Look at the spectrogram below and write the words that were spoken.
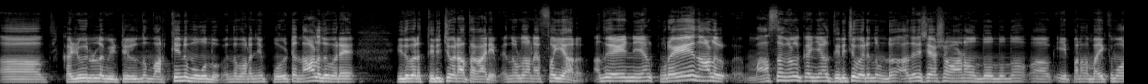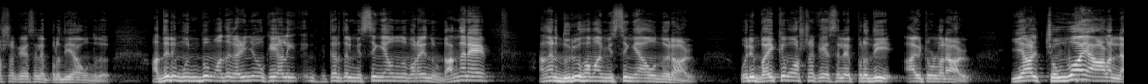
ആ, കഴിയൂരുള്ള വീട്ടിൽ നിന്നും വർക്കിന് പോകുന്നു എന്ന് പറഞ്ഞ് പോയിട്ട് നാളിതുവരെ ഇതുവരെ തിരിച്ചു വരാത്ത കാര്യം എന്നുള്ളതാണ് എഫ് ഐ ആർ അത് കഴിഞ്ഞ് ഞാൻ കുറേ നാൾ മാസങ്ങൾ കഴിഞ്ഞാൽ തിരിച്ചു വരുന്നുണ്ട്. അതിനുശേഷമാണോ എന്ന് തോന്നുന്നു ഈ പറഞ്ഞ ബൈക്ക് മോഷണ കേസിലെ പ്രതിയാവുന്നത്. അതിനു മുൻപും അത് കഴിഞ്ഞുമൊക്കെ ഇയാൾ ഇത്തരത്തിൽ മിസ്സിംഗ് എന്ന് പറയുന്നുണ്ട്. അങ്ങനെ അങ്ങനെ ദുരൂഹമായി മിസ്സിംഗ് ആവുന്ന ഒരാൾ ഒരു ബൈക്ക് മോഷണ കേസിലെ പ്രതി ആയിട്ടുള്ള ഒരാൾ ഇയാൾ ചൊവ്വായ ആളല്ല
